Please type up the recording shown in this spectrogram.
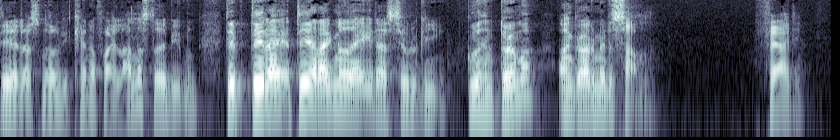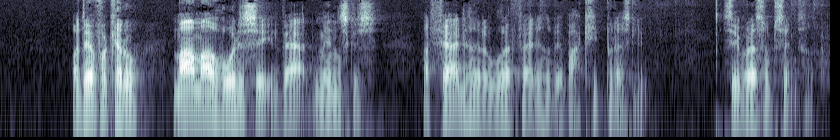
Det er ellers noget, vi kender fra alle andre steder i Bibelen. Det, det, er der, det er der ikke noget af i deres teologi. Gud han dømmer, og han gør det med det samme. Færdig. Og derfor kan du meget, meget hurtigt se et hvert menneskes retfærdighed eller uretfærdighed ved at bare kigge på deres liv. Se på deres omstændigheder.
